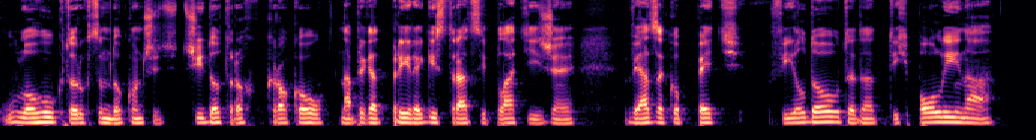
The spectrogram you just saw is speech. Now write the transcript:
úlohu, ktorú chcem dokončiť, či do troch krokov. Napríklad pri registrácii platí, že viac ako 5 fieldov, teda tých polí na e,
